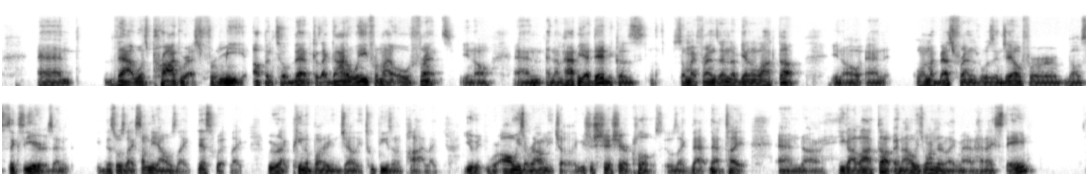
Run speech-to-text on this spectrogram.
And that was progress for me up until then because I got away from my old friends, you know, and and I'm happy I did because some of my friends ended up getting locked up, you know, and one of my best friends was in jail for about six years, and this was like somebody I was like this with, like we were like peanut butter and jelly, two peas in a pod, like you were always around each other, like we should share share clothes. It was like that that tight, and uh, he got locked up, and I always wonder, like, man, had I stayed,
